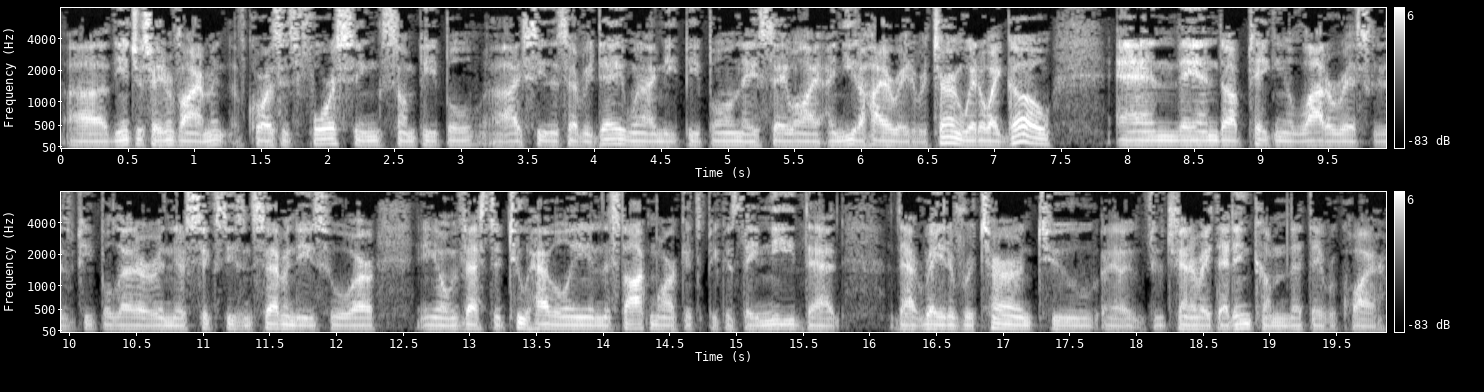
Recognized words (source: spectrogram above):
uh, the interest rate environment, of course, is forcing some people. Uh, I see this every day when I meet people, and they say, "Well, I, I, need a higher rate of return. Where do I go?" And they end up taking a lot of risk. There's people that are in their 60s and 70s who are, you know, invested too heavily in the stock markets because they need that that rate of return to uh, to generate that income that they require.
